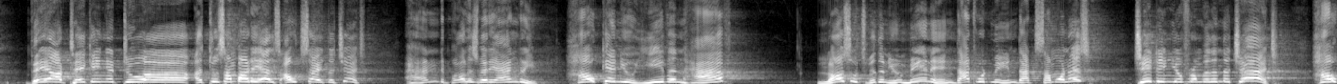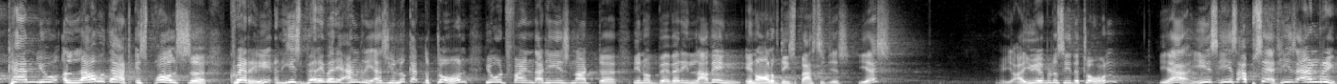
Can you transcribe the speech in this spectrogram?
they are taking it to, uh, to somebody else outside the church. And paul is very angry. How can you even have lawsuits within you? Meaning that would mean that someone is cheating you from within the church how can you allow that? Is Paul's uh, query, and he's very, very angry. As you look at the tone, you would find that he is not, uh, you know, very loving in all of these passages. Yes? Are you able to see the tone? Yeah, he's, he's upset, he's angry.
